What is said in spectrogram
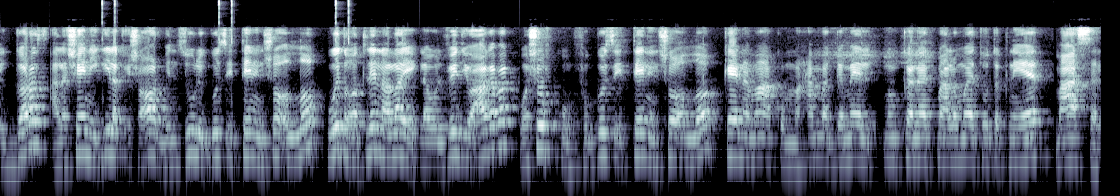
الجرس علشان يجي لك إشعار بنزول الجزء الثاني إن شاء الله. واضغط لنا لايك لو الفيديو عجبك. وأشوفكم في الجزء الثاني إن شاء الله. كان معكم محمد جمال من قناه معلومات وتقنيات. مع السلامة.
